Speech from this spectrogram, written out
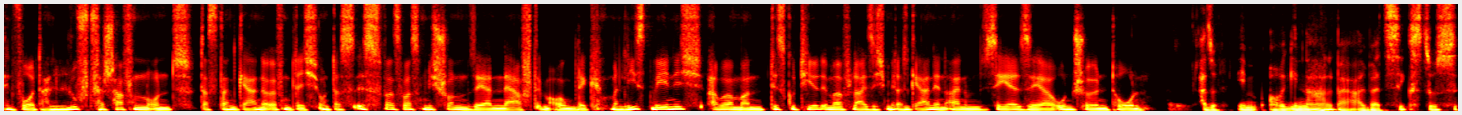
den Vorurteilen Luft verschaffen und das dann gerne öffentlich. Und das ist was, was mich schon sehr nervt im Augenblick. Man liest wenig, aber man diskutiert immer fleißig mit, gerne in einem sehr, sehr unschönen Ton. Also im Original bei Albert Sixtus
